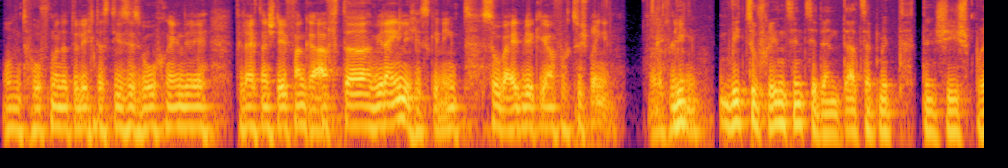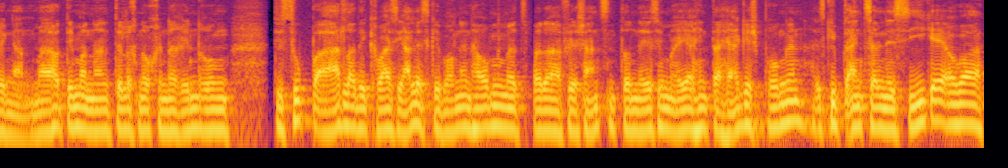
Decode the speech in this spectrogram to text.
und hoffen wir natürlich, dass dieses Wochenende vielleicht an Stefan Kraft wieder Ähnliches gelingt, so weit wirklich einfach zu springen. Wie, wie, zufrieden sind Sie denn derzeit mit den Skispringern? Man hat immer natürlich noch in Erinnerung die Superadler, die quasi alles gewonnen haben. Jetzt bei der Vierschanzentournee sind wir eher hinterhergesprungen. Es gibt einzelne Siege, aber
